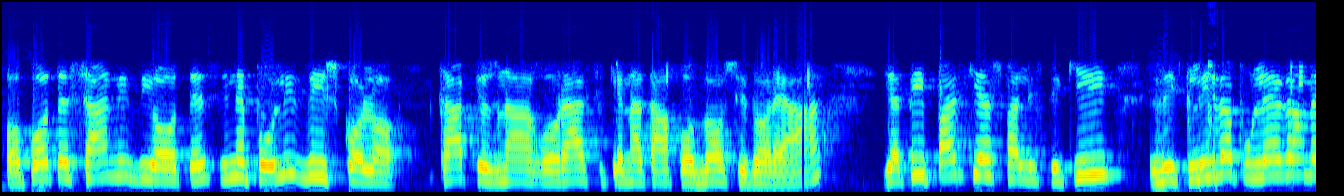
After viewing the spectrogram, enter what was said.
Οπότε σαν ιδιώτες είναι πολύ δύσκολο κάποιος να αγοράσει και να τα αποδώσει δωρεάν γιατί υπάρχει ασφαλιστική δικλίδα που λέγαμε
